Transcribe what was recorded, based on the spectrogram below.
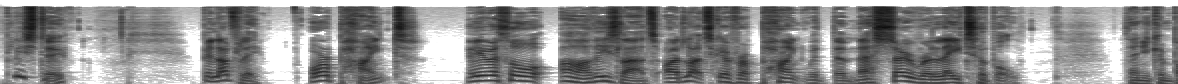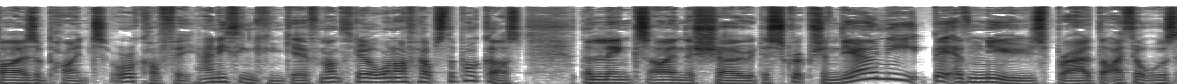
Please do. Be lovely. Or a pint. Have you ever thought, oh, these lads, I'd like to go for a pint with them. They're so relatable then you can buy us a pint or a coffee. Anything you can give, monthly or one off, helps the podcast. The links are in the show description. The only bit of news, Brad, that I thought was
